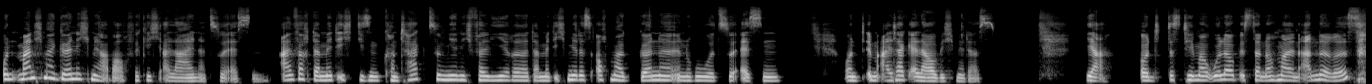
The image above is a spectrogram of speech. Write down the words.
Und manchmal gönne ich mir aber auch wirklich alleine zu essen. Einfach damit ich diesen Kontakt zu mir nicht verliere, damit ich mir das auch mal gönne, in Ruhe zu essen. Und im Alltag erlaube ich mir das. Ja, und das Thema Urlaub ist dann nochmal ein anderes.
